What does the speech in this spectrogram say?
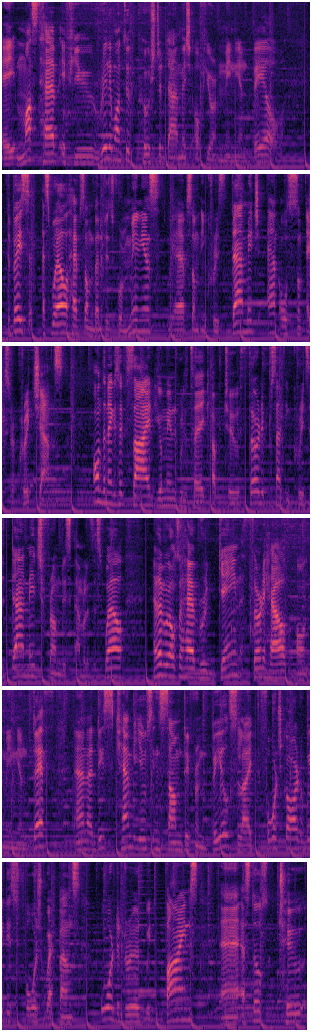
a must have if you really want to push the damage of your minion build. The base as well have some benefits for minions, we have some increased damage and also some extra crit chance. On the negative side, your minions will take up to 30% increased damage from this amulet as well, and then we also have regain 30 health on minion death, and this can be used in some different builds like the Forge Guard with his forged weapons or the Druid with vines, uh, as those two,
